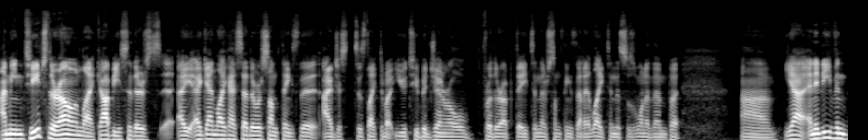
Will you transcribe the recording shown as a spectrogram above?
I mean, to each their own. Like obviously, there's I, again, like I said, there were some things that I just disliked about YouTube in general for their updates, and there's some things that I liked, and this was one of them. But um, yeah, and it even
